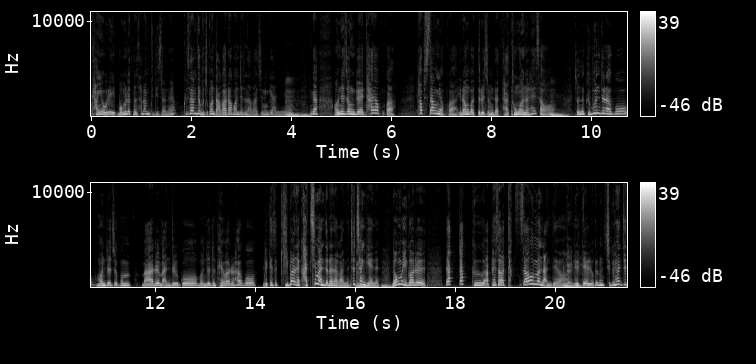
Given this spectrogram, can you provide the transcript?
당에 오래 머물렀던 사람들이잖아요. 그 사람들 무조건 나가라고 한 데서 나가지는 게 아니에요. 음, 음. 그러니까 어느 정도의 타협과 협상력과 이런 것들을 좀다 동원을 해서 음. 저는 그분들하고 먼저 조금 말을 만들고 먼저 좀 대화를 하고 이렇게 해서 기반을 같이 만들어 나가는 초창기에는 음. 음. 너무 이거를 딱 딱 그 앞에서 딱 싸우면 안 돼요. 일대일로 그럼 지금 현재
